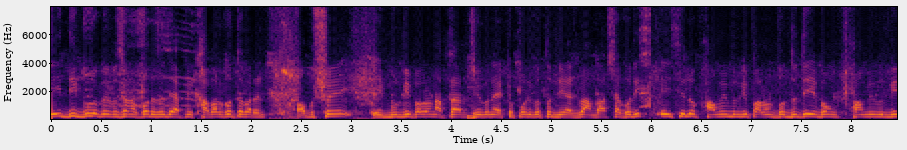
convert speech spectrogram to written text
এই দিকগুলো বিবেচনা করে যদি আপনি খাবার করতে পারেন, অবশ্যই এই মুরগি পালন আপনার জীবনে একটা পরিবর্তন নিয়ে আসবে। আমরা আশা করি এই ছিল ফার্মি মুরগি পালন পদ্ধতি এবং ফার্মি মুরগি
